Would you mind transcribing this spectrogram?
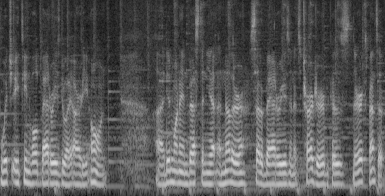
which 18 volt batteries do I already own. I didn't want to invest in yet another set of batteries and its charger because they're expensive.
